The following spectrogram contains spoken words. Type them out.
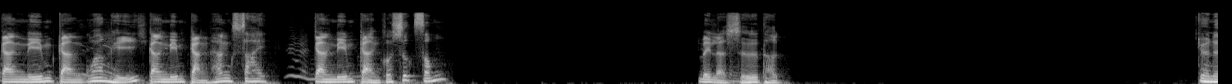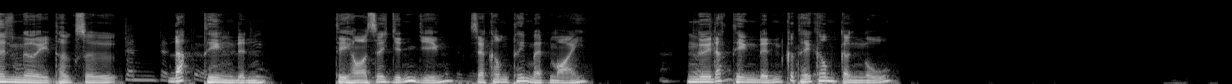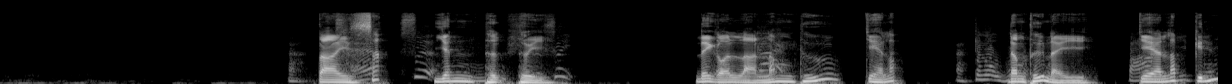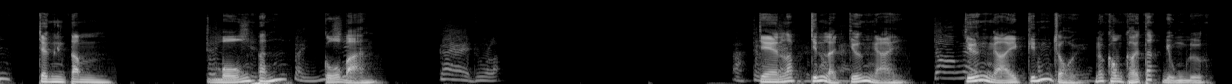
Càng niệm càng quan hỷ, Càng niệm càng hăng sai, Càng niệm càng có sức sống. Đây là sự thật. Cho nên người thật sự đắc thiền định, Thì họ sẽ vĩnh viễn, Sẽ không thấy mệt mỏi. Người đắc thiền định có thể không cần ngủ. Tài sắc Danh thực thùy. Đây gọi là năm thứ che lấp. Năm thứ này Che lấp kính chân tâm, Bổn tánh của bạn. Che lấp chính là chướng ngại. Chướng ngại kín rồi, Nó không khởi tác dụng được.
